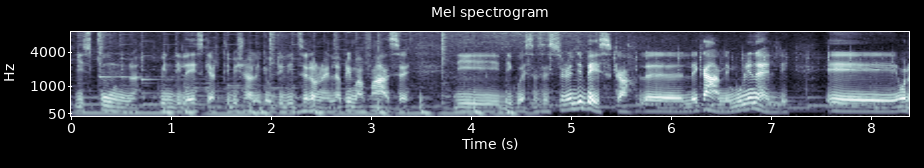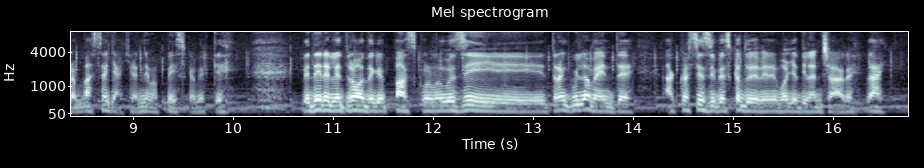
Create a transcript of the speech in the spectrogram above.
gli spoon, quindi le esche artificiali che utilizzerò nella prima fase di, di questa sessione di pesca, le, le canne, i mulinelli e ora basta chiacchiere, andiamo a pesca perché vedere le trote che pascolano così tranquillamente a qualsiasi pescatore viene voglia di lanciare, dai!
